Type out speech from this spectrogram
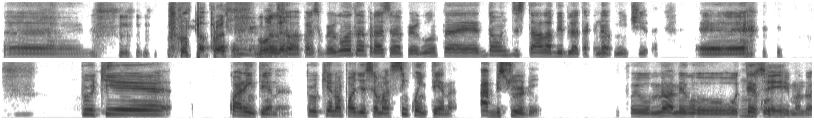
Ah, Vamos para a próxima Vamos pergunta. para a próxima pergunta. A próxima pergunta é: de onde está a biblioteca? Não, mentira. É... Por que quarentena? Por que não pode ser uma cinquentena? Absurdo. Foi o meu amigo o Teco que mandou.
